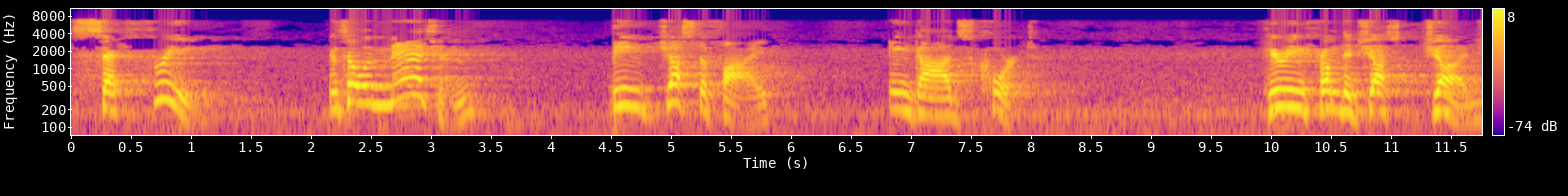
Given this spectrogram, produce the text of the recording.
set free. And so imagine being justified in God's court. hearing from the just judge,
